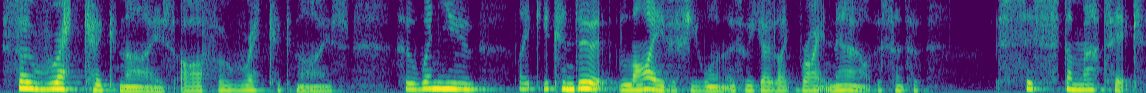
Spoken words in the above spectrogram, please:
So recognize, R for recognize. So when you like you can do it live if you want as we go like right now, the sense of systematic,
